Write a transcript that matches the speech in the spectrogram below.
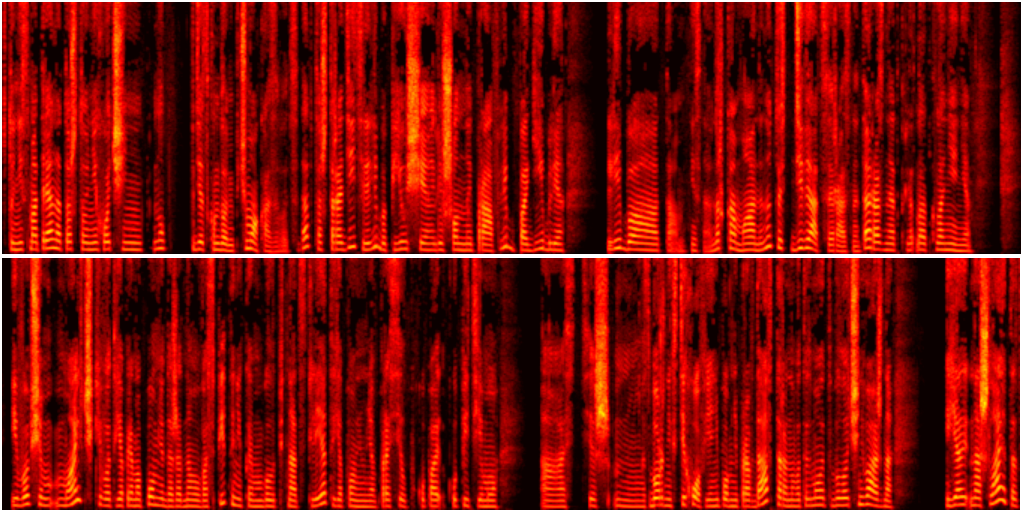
что несмотря на то, что у них очень, ну, в детском доме, почему оказывается, да, потому что родители либо пьющие, лишенные прав, либо погибли, либо там, не знаю, наркоманы, ну, то есть девиации разные, да, разные отклонения. И, в общем, мальчики, вот я прямо помню даже одного воспитанника, ему было 15 лет, и я помню, меня просил покупать, купить ему стиш, сборник стихов. Я не помню, правда, автора, но вот ему это было очень важно. И я нашла этот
